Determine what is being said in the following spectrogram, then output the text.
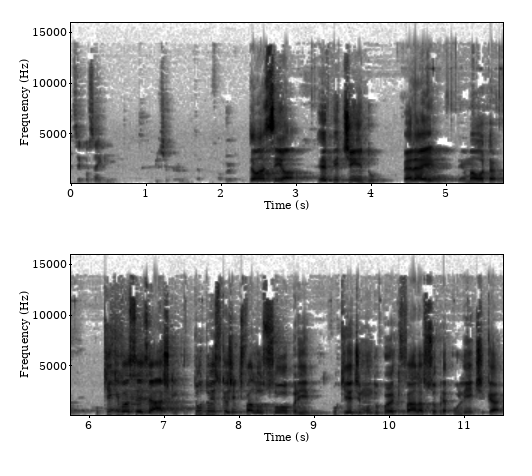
você consegue repetir a pergunta, por favor? Então, assim, ó, repetindo, peraí, tem uma outra. O que, que vocês acham? Que tudo isso que a gente falou sobre o que Edmundo Burke fala sobre a política,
